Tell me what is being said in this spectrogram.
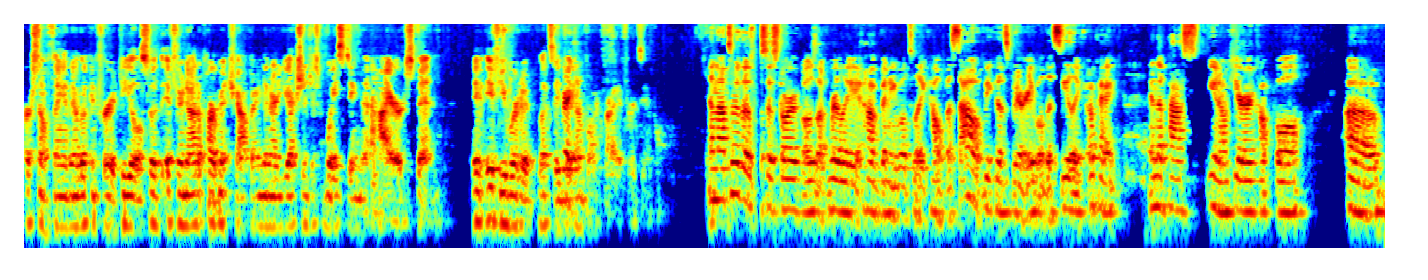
or something and they're looking for a deal. So if they're not apartment shopping, then are you actually just wasting that higher spend? If, if you were to, let's say, right. get on Black Friday, for example. And that's where those historicals really have been able to like help us out because we are able to see like, okay, in the past, you know, here are a couple of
